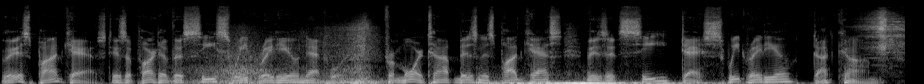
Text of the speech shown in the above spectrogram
This podcast is a part of the C Suite Radio Network. For more top business podcasts, visit c-suiteradio.com.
